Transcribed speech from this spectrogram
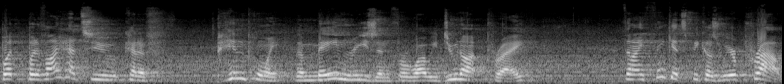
But, but if I had to kind of pinpoint the main reason for why we do not pray, then I think it's because we are proud.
